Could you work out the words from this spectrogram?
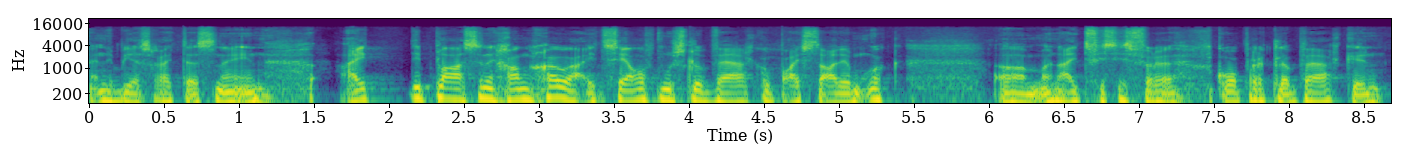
in die besigheid is, nee, en hy het die plaas in die gang gehou. Hy het self moes loop werk op baie stadium ook. Um en hy het fisies vir 'n corporate klub werk en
